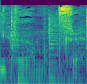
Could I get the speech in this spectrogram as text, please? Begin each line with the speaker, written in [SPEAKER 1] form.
[SPEAKER 1] Die Hörmupfel.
